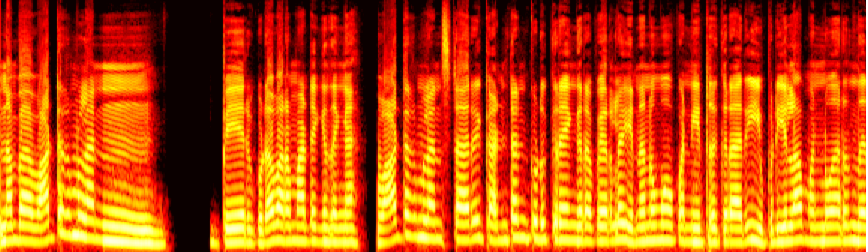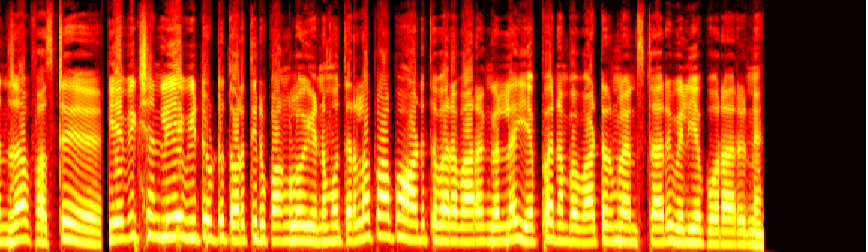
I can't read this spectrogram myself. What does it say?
நம்ம வாட்டர்மலன் பேர் கூட வரமாட்டேங்குதுங்க. வாட்டர்மெலன் ஸ்டாரு கண்டென்ட் கொடுக்குறேங்கிற பேர்ல என்னென்னமோ பண்ணிட்டு இருக்கிறாரு இப்படி எல்லாம் பண்ணுவாருன்னு தெரிஞ்சா ஃபர்ஸ்ட் எவிக்ஷன்லயே வீட்டை விட்டு துரத்திருப்பாங்களோ என்னமோ தெரியல. பாப்போம் அடுத்து வர வாரங்கள்ல எப்ப நம்ம வாட்டர்மெலன் ஸ்டாரு வெளியே போறாருன்னு.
